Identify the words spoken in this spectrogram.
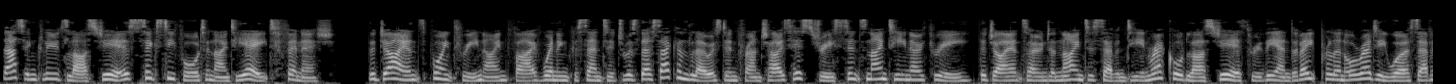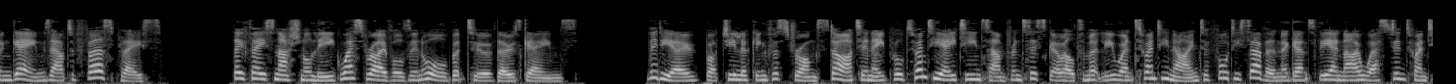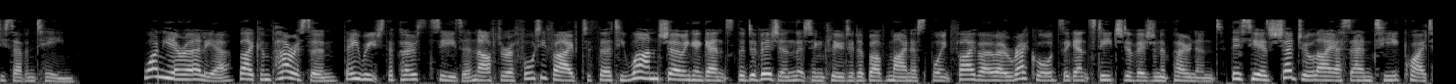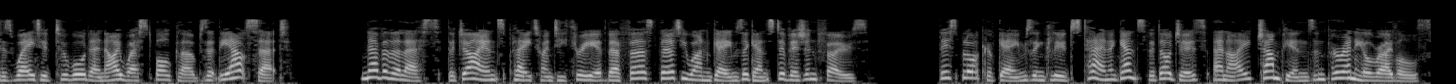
That includes last year's 64-98 finish. The Giants' .395 winning percentage was their second lowest in franchise history since 1903. The Giants owned a 9-17 record last year through the end of April and already were seven games out of first place. They face National League West rivals in all but two of those games. Video, Bochy looking for strong start in April 2018 San Francisco ultimately went 29-47 against the NI West in 2017. One year earlier, by comparison, they reached the postseason after a 45-31 showing against the division that included above minus .500 records against each division opponent. This year's schedule isn't quite as weighted toward NI West ball clubs at the outset. Nevertheless, the Giants play 23 of their first 31 games against division foes. This block of games includes 10 against the Dodgers, NI champions and perennial rivals.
